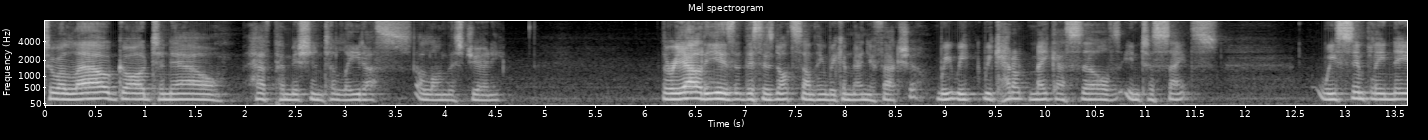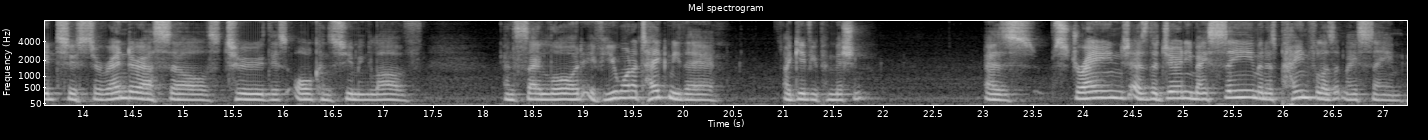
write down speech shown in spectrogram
To allow God to now have permission to lead us along this journey. The reality is that this is not something we can manufacture. We, we, we cannot make ourselves into saints. We simply need to surrender ourselves to this all consuming love and say, Lord, if you want to take me there, I give you permission. As strange as the journey may seem and as painful as it may seem,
